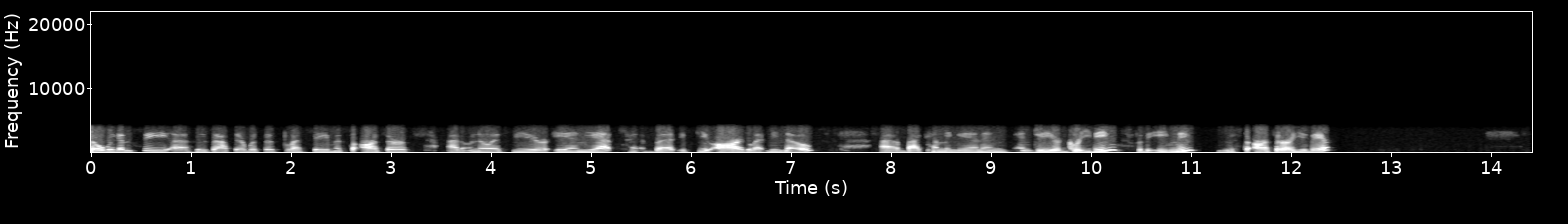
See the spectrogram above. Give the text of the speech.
So we're going to see uh, who's out there with us. Let's see, Mr. Arthur. I don't know if you're in yet, but if you are, let me know uh, by coming in and, and do your greetings for the evening. Mr. Arthur, are you there?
